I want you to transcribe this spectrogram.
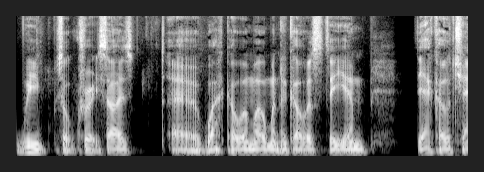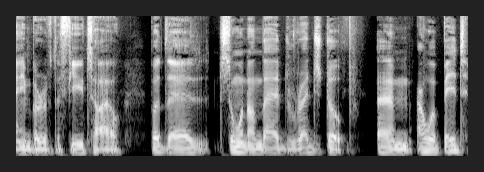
we sort of criticised uh, WACCOE a moment ago as the um, the echo chamber of the futile, but the someone on there dredged up um, our bid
